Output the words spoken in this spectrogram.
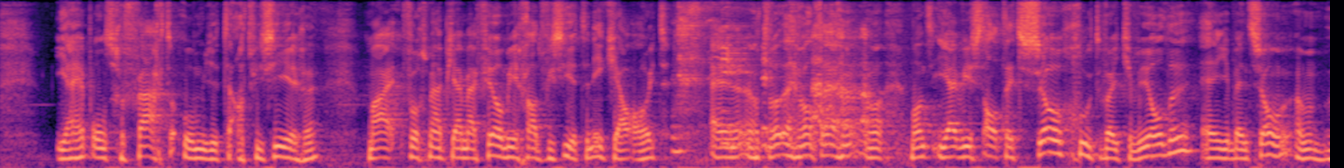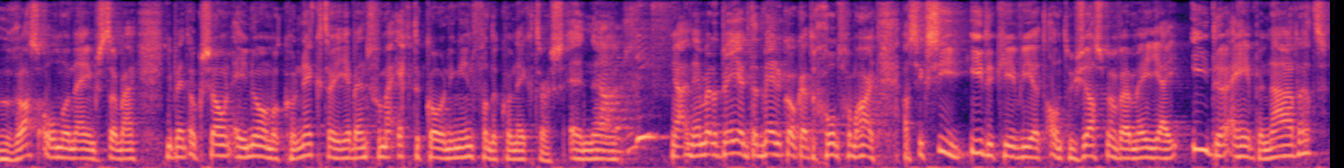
jij hebt ons gevraagd om je te adviseren. Maar volgens mij heb jij mij veel meer geadviseerd dan ik jou ooit. En, want, want, eh, want jij wist altijd zo goed wat je wilde. En je bent zo'n rasonderneemster. Maar je bent ook zo'n enorme connector. Je bent voor mij echt de koningin van de connectors. En, Nou, eh, wat lief. ja, nee, maar dat, ben je, dat meen ik ook uit de grond van mijn hart. Als ik zie iedere keer weer het enthousiasme waarmee jij iedereen benadert.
